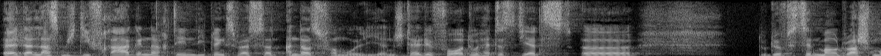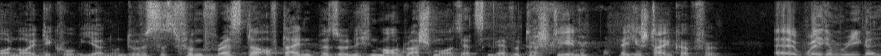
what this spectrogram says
Äh, dann lass mich die Frage nach den Lieblingswrestlern anders formulieren. Stell dir vor, du hättest jetzt äh, du dürftest den Mount Rushmore neu dekorieren und du wüsstest fünf Wrestler auf deinen persönlichen Mount Rushmore setzen. Wer wird da stehen? Welche Steinköpfe? Äh, William Regal.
